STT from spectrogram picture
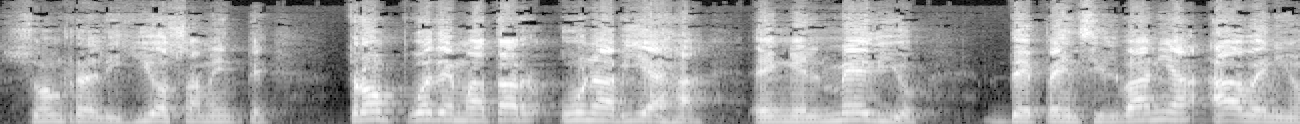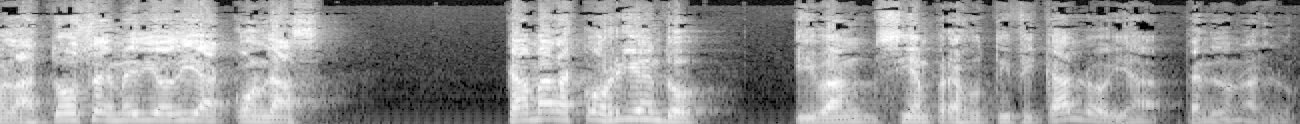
son religiosamente. Trump puede matar una vieja en el medio de Pennsylvania Avenue a las 12 de mediodía con las cámaras corriendo y van siempre a justificarlo y a perdonarlo.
